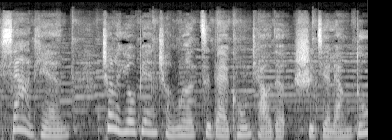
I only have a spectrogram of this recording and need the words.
夏天，这里又变成了自带空调的世界良都。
